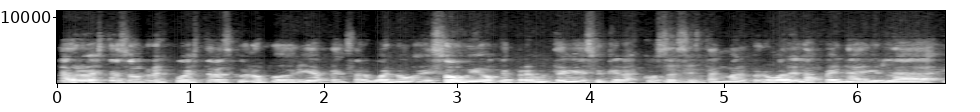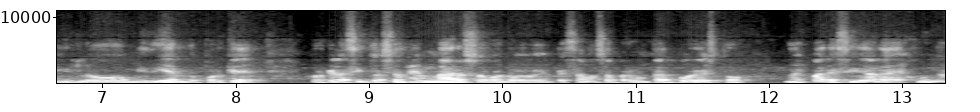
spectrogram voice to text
Claro, estas son respuestas que uno podría pensar, bueno, es obvio que pregunten eso y que las cosas están mal, pero vale la pena irla, irlo midiendo. ¿Por qué? Porque la situación en marzo, cuando empezamos a preguntar por esto, no es parecida a la de junio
